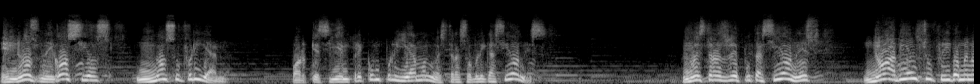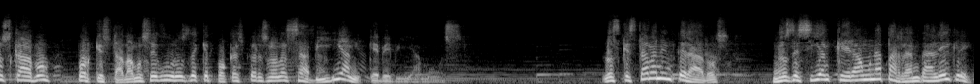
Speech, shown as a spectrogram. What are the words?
en los negocios no sufrían, porque siempre cumplíamos nuestras obligaciones. Nuestras reputaciones no habían sufrido menoscabo porque estábamos seguros de que pocas personas sabían que bebíamos. Los que estaban enterados nos decían que era una parranda alegre,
